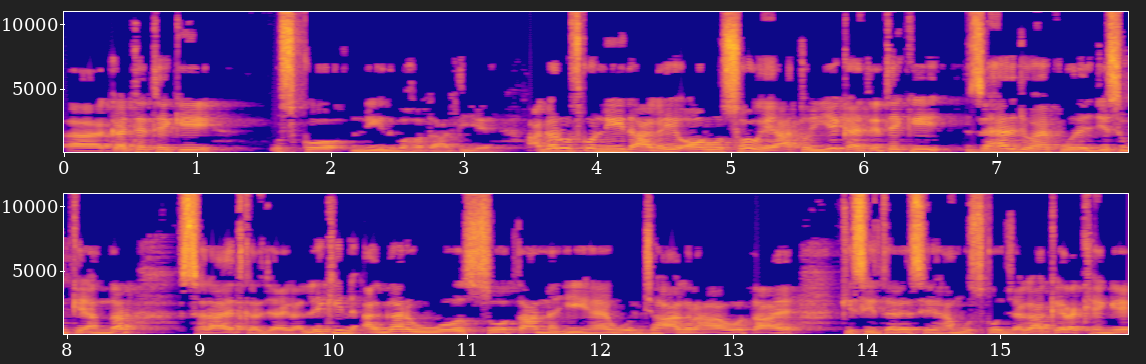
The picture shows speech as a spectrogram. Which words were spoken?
कहते थे कि उसको नींद बहुत आती है। अगर उसको नींद आ गई और वो सो गया तो ये कहते थे कि जहर जो है पूरे जिस्म के अंदर सरायत कर जाएगा। लेकिन अगर वो सोता नहीं है, वो जाग रहा होता है, किसी तरह से हम उसको जगा के रखेंगे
